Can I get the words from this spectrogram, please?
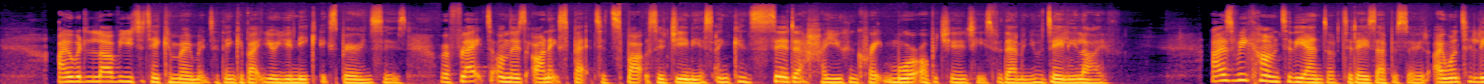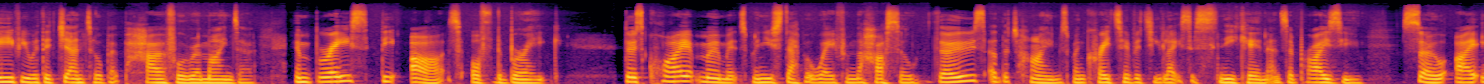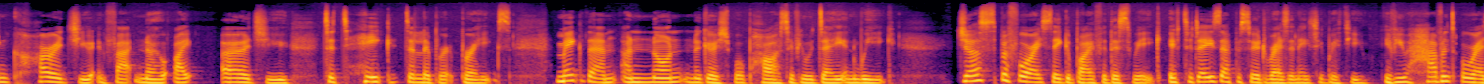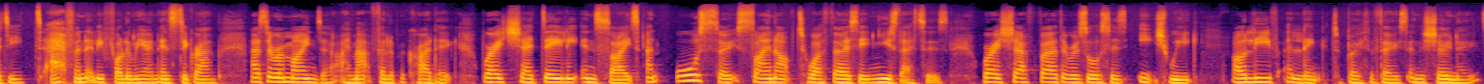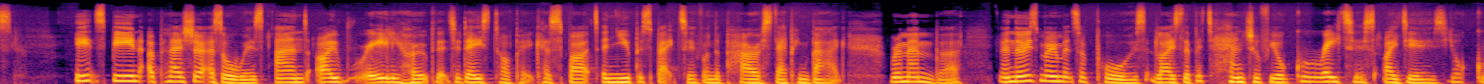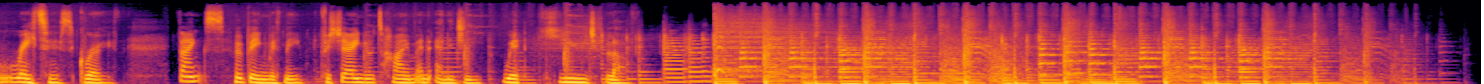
I would love you to take a moment to think about your unique experiences, reflect on those unexpected sparks of genius, and consider how you can create more opportunities for them in your daily life. As we come to the end of today's episode, I want to leave you with a gentle but powerful reminder. Embrace the art of the break. Those quiet moments when you step away from the hustle, those are the times when creativity likes to sneak in and surprise you. So I encourage you, in fact, no, I urge you to take deliberate breaks. Make them a non negotiable part of your day and week. Just before I say goodbye for this week, if today's episode resonated with you, if you haven't already, definitely follow me on Instagram. As a reminder, I'm at Philippa Craddock, where I share daily insights and also sign up to our Thursday newsletters, where I share further resources each week. I'll leave a link to both of those in the show notes. It's been a pleasure as always, and I really hope that today's topic has sparked a new perspective on the power of stepping back. Remember, in those moments of pause lies the potential for your greatest ideas, your greatest growth. Thanks for being with me, for sharing your time and energy with huge love.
